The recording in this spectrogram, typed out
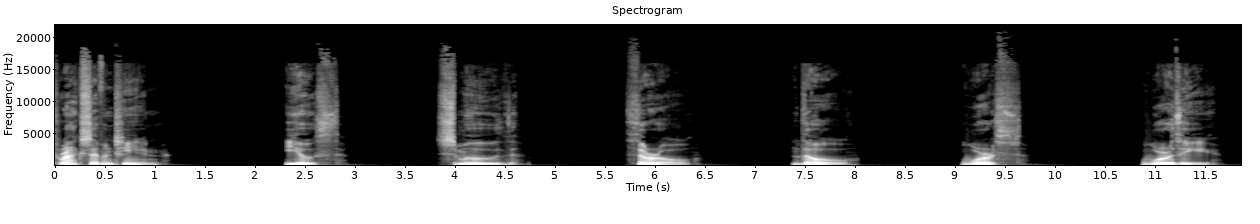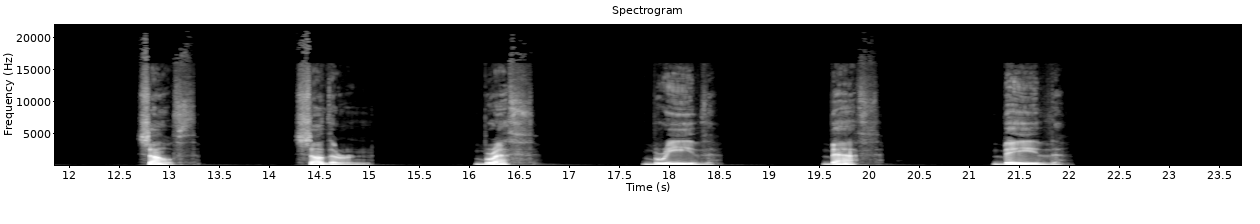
Track 17. Youth. Smooth. Thorough. Though. Worth. Worthy. South. Southern. Breath. Breathe. Bath. Bathe.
